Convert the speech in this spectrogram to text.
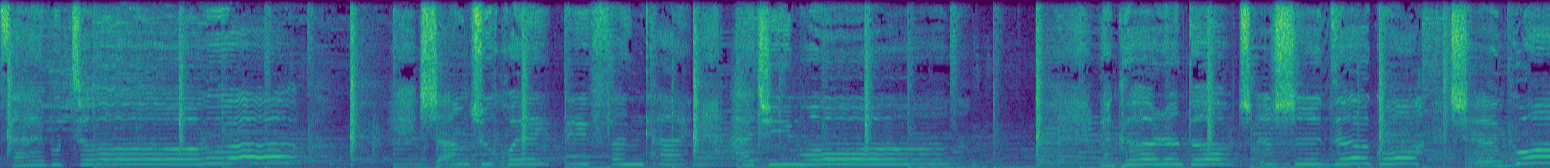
猜不透，相处会分开还寂寞。两个人都只是得过且过，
